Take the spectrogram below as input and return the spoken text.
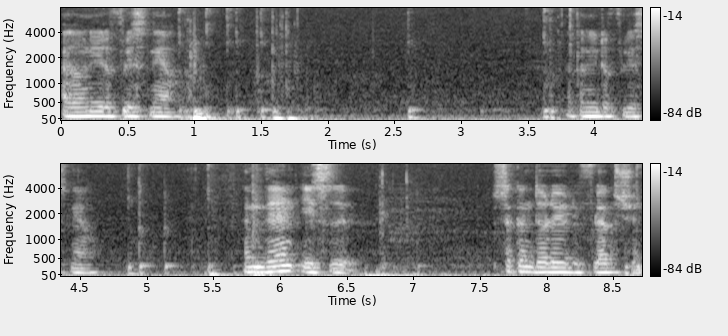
I don't need a flip now I don't need a flip now and then it's secondary reflection.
